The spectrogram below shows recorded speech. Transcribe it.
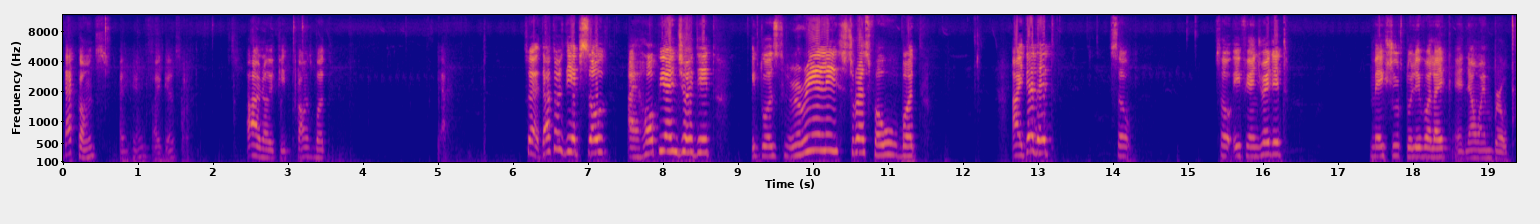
that counts. I think, I guess. I don't know if it counts, but yeah. So yeah, that was the episode. I hope you enjoyed it. It was really stressful, but I did it. So, so if you enjoyed it, make sure to leave a like. And now I'm broke.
